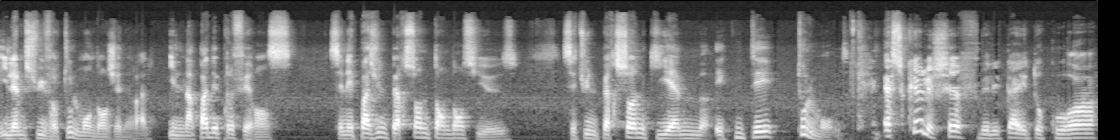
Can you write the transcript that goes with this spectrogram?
il aime suivre tout le monde en général. Il n'a pas de préférence. Ce n'est pas une personne tendancieuse. C'est une personne qui aime écouter tout le monde. Est-ce que le chef de l'État est au courant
